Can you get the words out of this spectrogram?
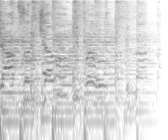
jobs and jokes.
